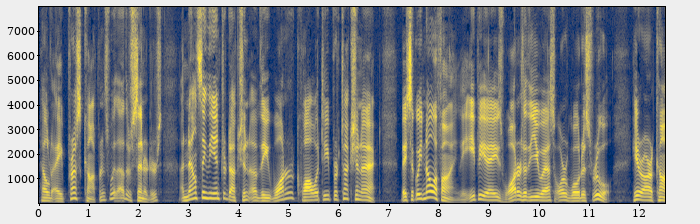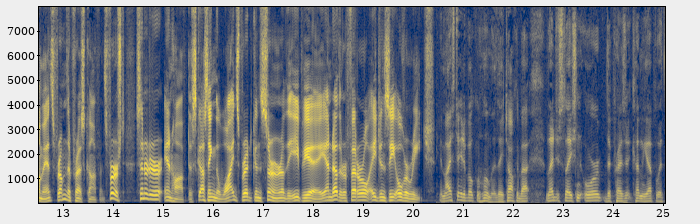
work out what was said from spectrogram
held a press conference with other senators announcing the introduction of the Water Quality Protection Act, basically nullifying the EPA's Waters of the U.S. or WOTUS rule. Here are comments from the press conference. First, Senator Inhofe discussing the widespread concern of the EPA and other federal agency overreach. In my state of Oklahoma, they talk about legislation or the president coming up with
